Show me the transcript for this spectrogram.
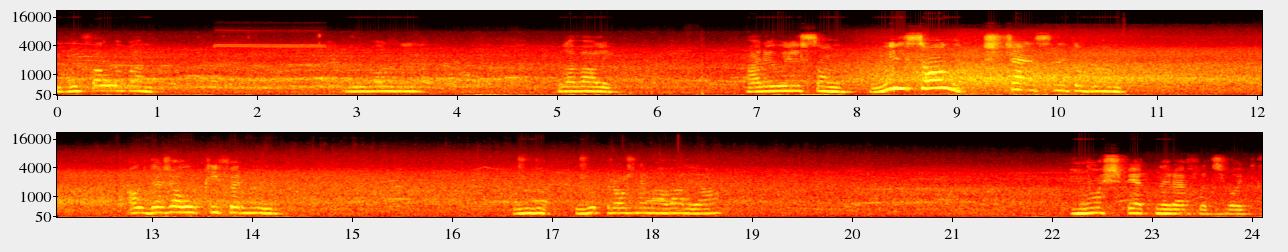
I był faulowany. Był wolny dla Wali. Harry Wilson. Wilson! Szczęsny to broń. A uderzał Kiefer Moore. Rzut, rzut rożny ma Walia. No świetny refleks Wojtka.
